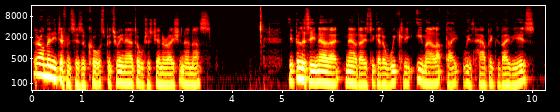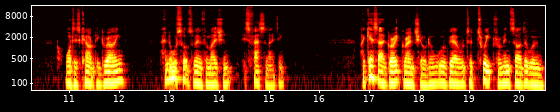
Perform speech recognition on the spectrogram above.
There are many differences, of course, between our daughter's generation and us. The ability now nowadays to get a weekly email update with how big the baby is, what is currently growing, and all sorts of information is fascinating. I guess our great grandchildren will be able to tweet from inside the womb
